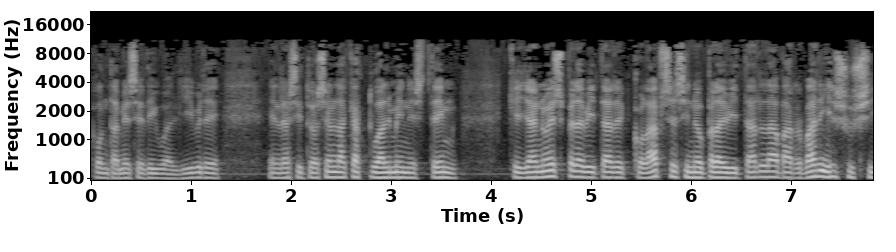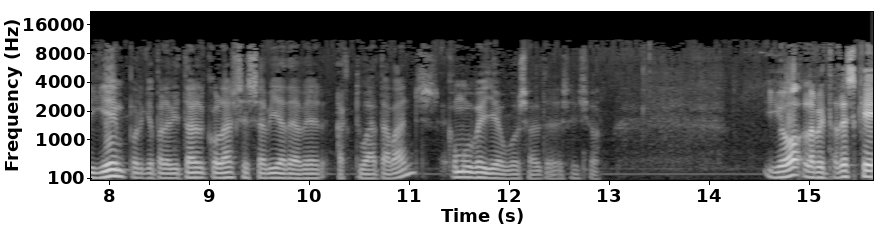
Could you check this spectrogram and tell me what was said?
com també se diu al llibre en la situació en la que actualment estem que ja no és per evitar el col·lapse sinó per evitar la barbàrie subsiguent perquè per evitar el col·lapse s'havia d'haver actuat abans com ho veieu vosaltres això? Jo, la veritat és que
